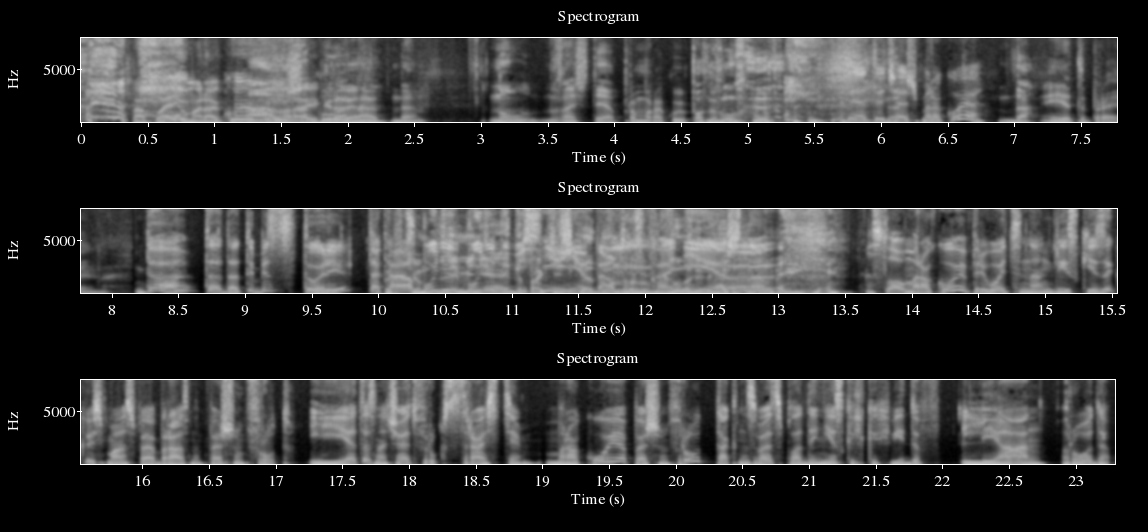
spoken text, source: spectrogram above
Папайя, маракуя, А, маракуйя, гранат. да. Ну, значит, я про маракую подумал. Ты отвечаешь маракуя? Да. И это правильно. Да, тогда ты без истории. Так, а будет, объяснение там? Конечно. Слово маракуйя переводится на английский язык весьма своеобразно. Passion fruit. И это означает фрукт страсти. Маракуйя, passion fruit, так называются плоды нескольких видов лиан рода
